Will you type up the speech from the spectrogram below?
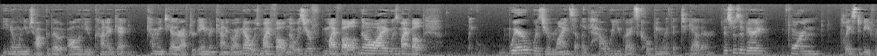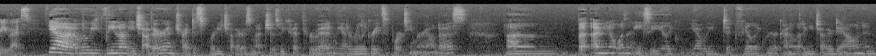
you know, when you talk about all of you kind of get coming together after game and kind of going, no, it was my fault. No, it was your my fault. No, I it was my fault. Like, where was your mindset? Like, how were you guys coping with it together? This was a very foreign place to be for you guys. Yeah, well, we leaned on each other and tried to support each other as much as we could through it, and we had a really great support team around us. Um, but I mean, it wasn't easy. Like, yeah, we did feel like we were kind of letting each other down, and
